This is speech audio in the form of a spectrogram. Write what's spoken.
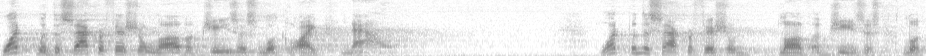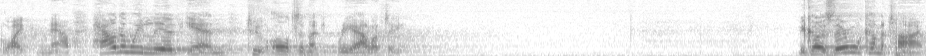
What would the sacrificial love of Jesus look like now? What would the sacrificial love of Jesus look like now? How do we live in to ultimate reality? Because there will come a time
